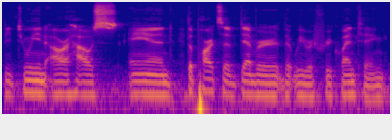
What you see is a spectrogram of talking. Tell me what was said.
between our house and the parts of Denver that we were frequenting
